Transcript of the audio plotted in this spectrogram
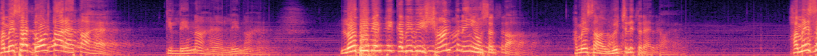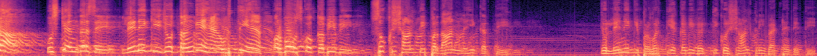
हमेशा डोलता रहता है कि लेना है लेना है। लोभी व्यक्ति कभी भी शांत नहीं हो सकता, हमेशा विचलित रहता है। हमेशा उसके अंदर से लेने की जो तरंगे हैं, उठती हैं, और वो उसको कभी भी सुख शांति प्रदान नहीं करती। जो लेने की प्रवृत्ति है, कभी व्यक्ति को शांत नहीं बैठने देती।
